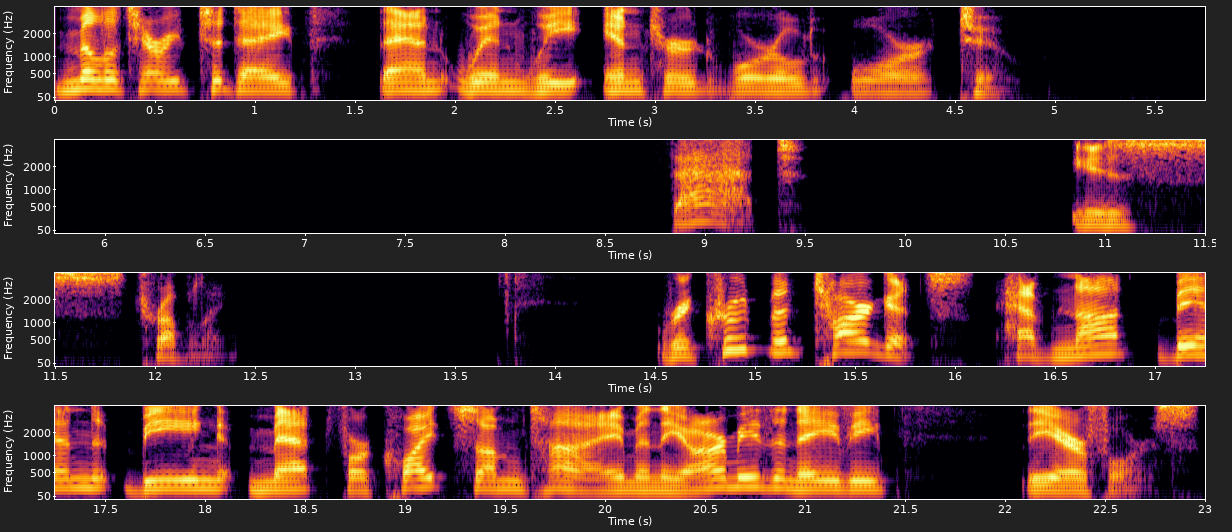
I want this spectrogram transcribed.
military today than when we entered World War II. That is troubling. Recruitment targets have not been being met for quite some time in the Army, the Navy, the Air Force.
